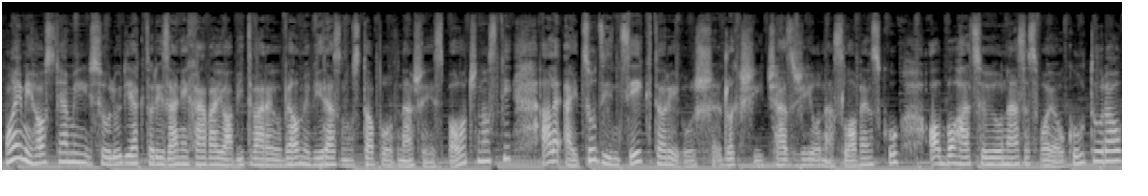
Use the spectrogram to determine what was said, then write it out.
Mojimi hostiami sú ľudia, ktorí zanechávajú a vytvárajú veľmi výraznú stopu v našej spoločnosti, ale aj cudzinci, ktorí už dlhší čas žijú na Slovensku, obohacujú nás svojou kultúrou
